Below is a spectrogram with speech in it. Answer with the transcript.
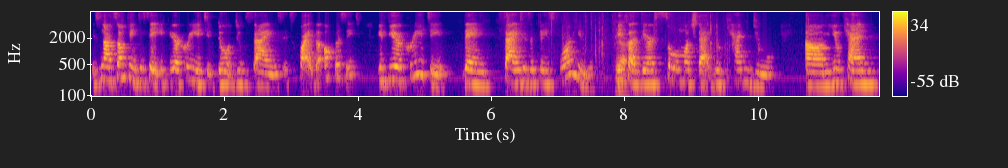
It's not something to say if you're creative, don't do science. It's quite the opposite. If you're creative, then science is a place for you because yeah. there's so much that you can do. Um, you can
